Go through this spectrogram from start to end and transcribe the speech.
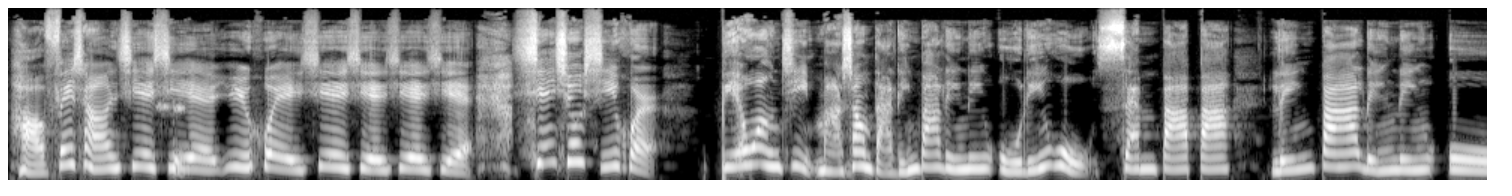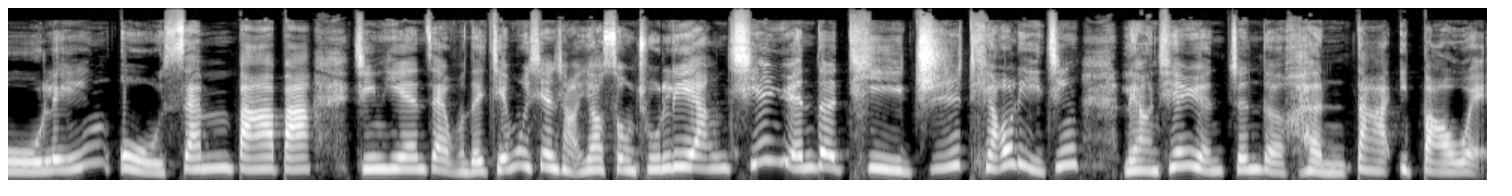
好，非常谢谢玉慧，谢谢谢谢，先休息一会儿。别忘记马上打零八零零五零五三八八。零八零零五零五三八八，今天在我们的节目现场要送出两千元的体质调理金，两千元真的很大一包哎！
